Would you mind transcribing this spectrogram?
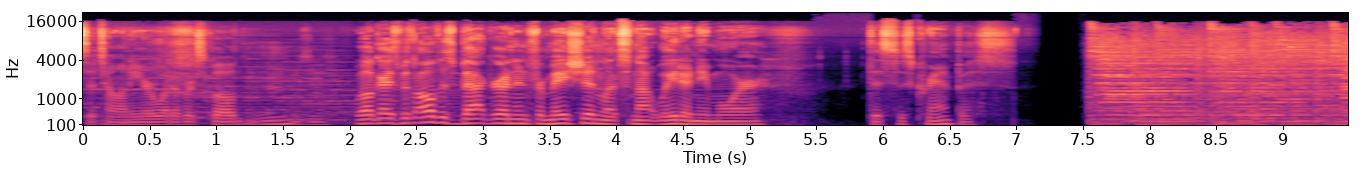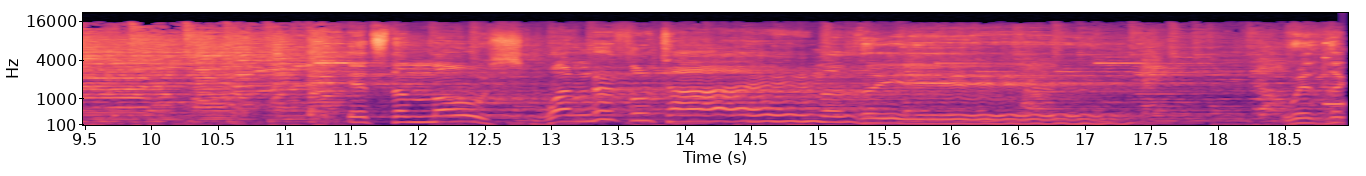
For Satani or whatever it's called. Mm-hmm. Well, guys, with all this background information, let's not wait anymore. This is Krampus. It's the most wonderful time of the year. With the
